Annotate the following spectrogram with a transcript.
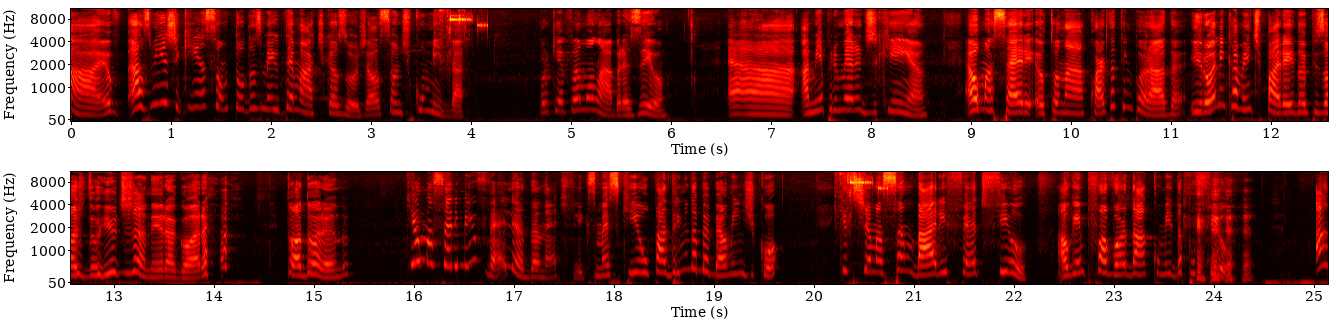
Ah, eu- as minhas diquinhas são todas meio temáticas hoje. Elas são de comida. Porque, vamos lá, Brasil. Ah, a minha primeira diquinha é uma série. Eu tô na quarta temporada. Ironicamente, parei no episódio do Rio de Janeiro agora. tô adorando. Que é uma série meio velha da Netflix, mas que o padrinho da Bebel me indicou. Que se chama Somebody Fed Phil. Alguém, por favor, dá uma comida pro Phil. a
